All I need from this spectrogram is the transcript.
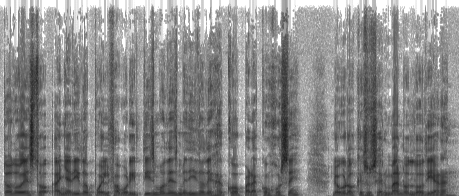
Todo esto, añadido por el favoritismo desmedido de Jacob para con José, logró que sus hermanos lo odiaran.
